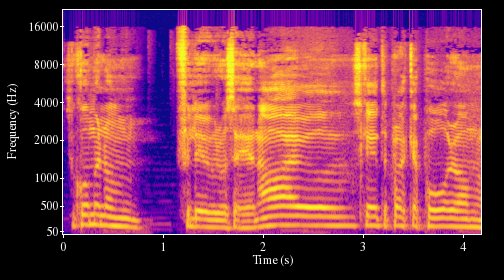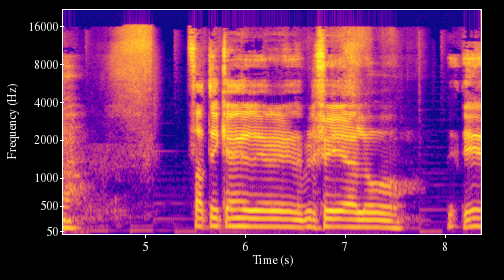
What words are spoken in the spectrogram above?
Så kommer någon filur och säger nej, jag ska inte pracka på dem. För att det kan bli fel och det,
